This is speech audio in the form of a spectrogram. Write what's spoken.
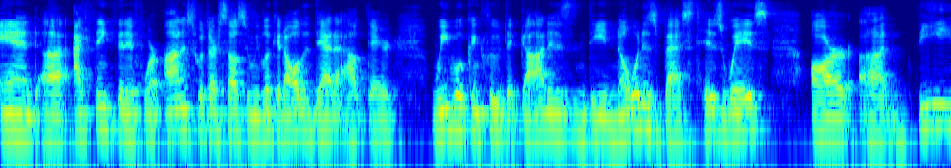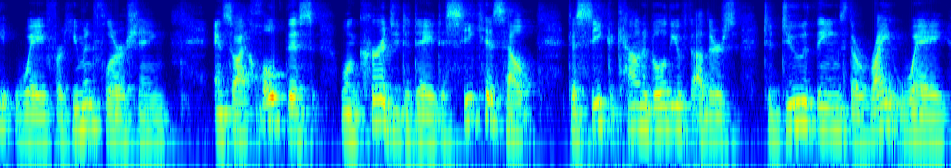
And uh, I think that if we're honest with ourselves and we look at all the data out there, we will conclude that God is indeed know what is best. His ways are uh, the way for human flourishing. And so I hope this will encourage you today to seek His help, to seek accountability with others, to do things the right way,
